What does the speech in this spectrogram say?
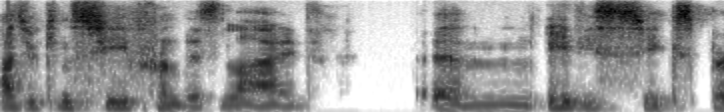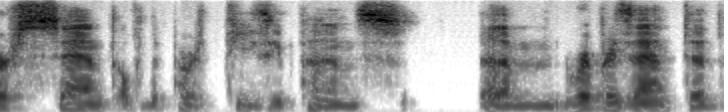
As you can see from this slide, 86% um, of the participants um, represented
